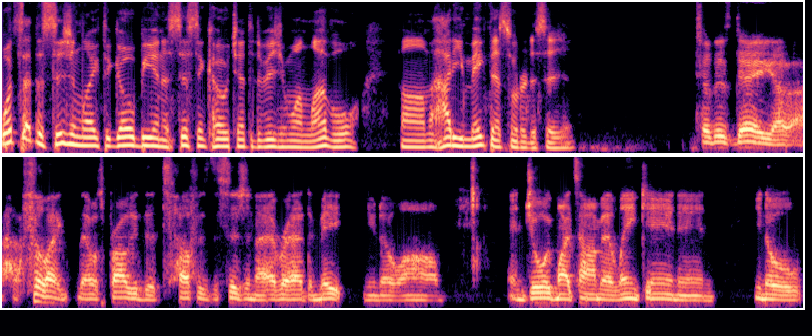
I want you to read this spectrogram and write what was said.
What's that decision like to go be an assistant coach at the Division One level? Um, how do you make that sort of decision? To this day, I, I feel like that was probably the toughest decision I ever had to make. You know, um, enjoyed my time at Lincoln, and you know,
